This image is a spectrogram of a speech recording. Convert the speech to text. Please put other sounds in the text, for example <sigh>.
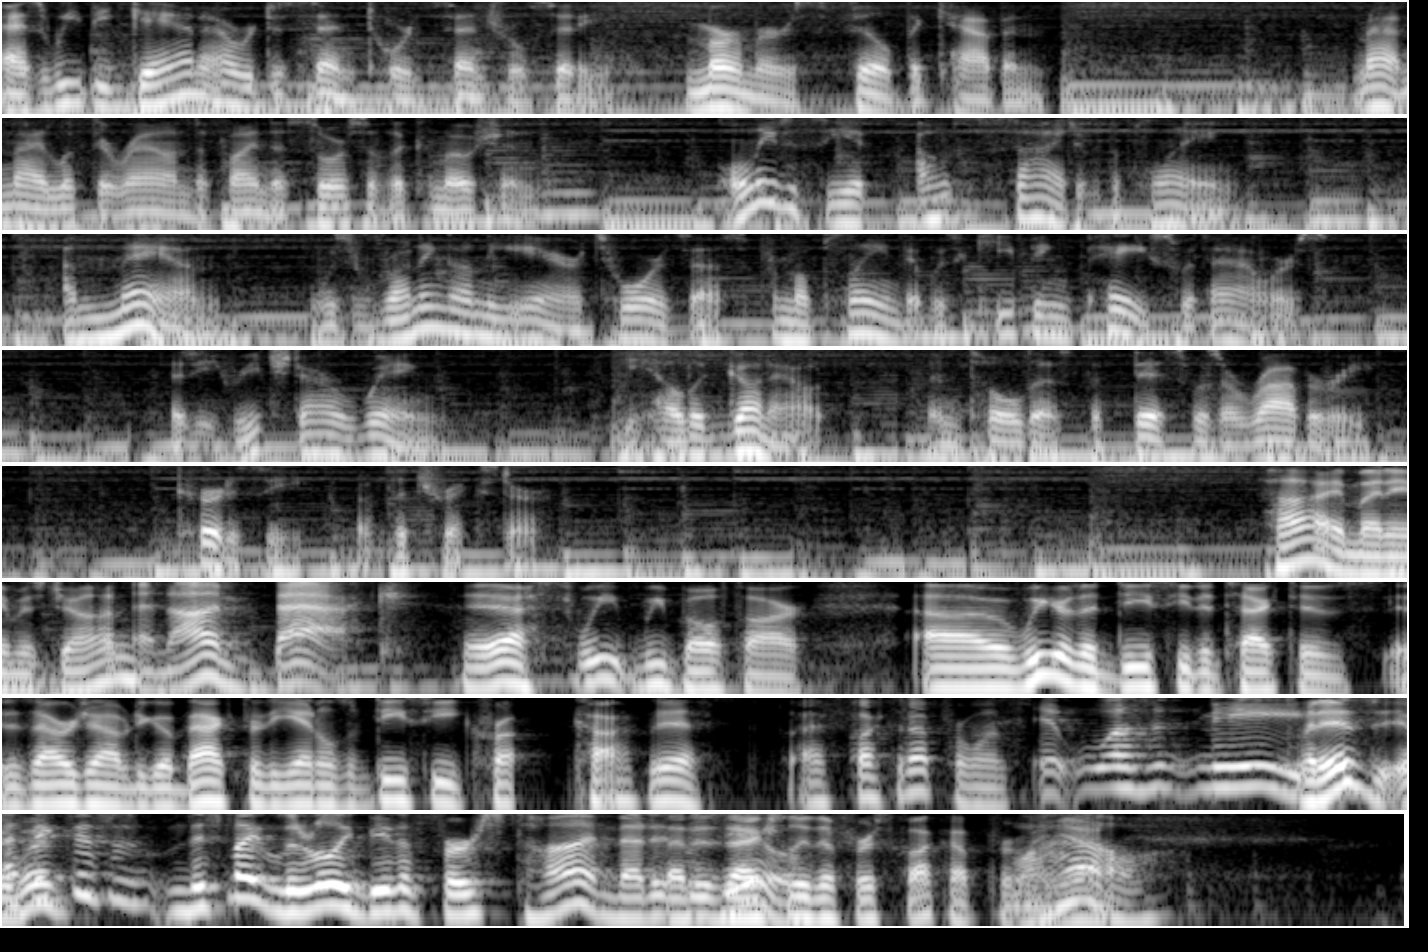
As we began our descent towards Central City, murmurs filled the cabin. Matt and I looked around to find the source of the commotion, only to see it outside of the plane. A man was running on the air towards us from a plane that was keeping pace with ours. As he reached our wing, he held a gun out and told us that this was a robbery, courtesy of the trickster. Hi, my name is John. And I'm back. Yes, we, we both are. Uh, we are the DC detectives. It is our job to go back through the annals of DC. Cro- co- yeah, I fucked it up for once. It wasn't me. It is- it I was- think this is this might literally be the first time that it That is you. actually the first fuck up for me. Yeah. wow.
